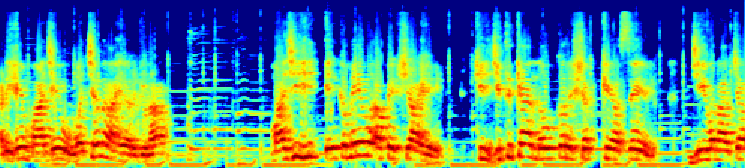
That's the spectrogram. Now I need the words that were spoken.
आणि हे माझे वचन आहे अर्जुना. माझी ही एकमेव अपेक्षा आहे की जितक्या लवकर शक्य असेल जीवनाच्या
